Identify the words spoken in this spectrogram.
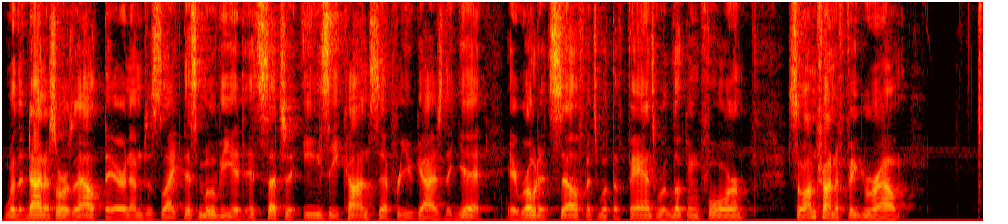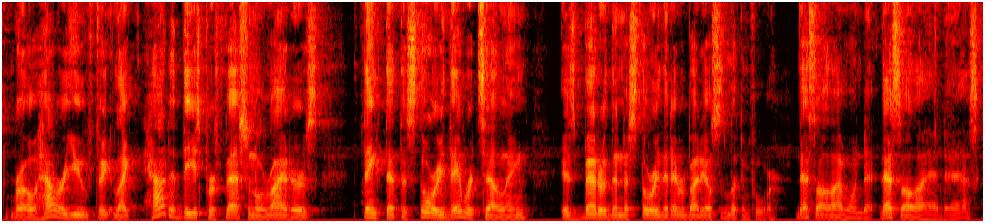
where the dinosaurs are out there, and I'm just like, this movie, it, it's such an easy concept for you guys to get. It wrote itself. It's what the fans were looking for. So I'm trying to figure out, bro, how are you fig- like? How did these professional writers think that the story they were telling is better than the story that everybody else is looking for? That's all I wanted. That's all I had to ask.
